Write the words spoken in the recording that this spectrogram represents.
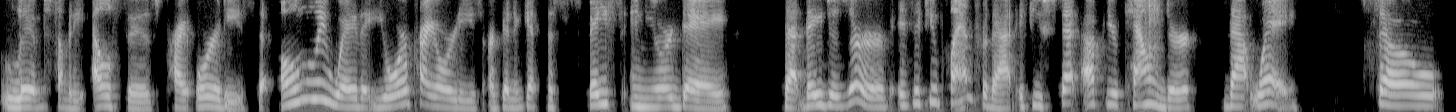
lived somebody else's priorities. The only way that your priorities are going to get the space in your day that they deserve is if you plan for that, if you set up your calendar that way. So,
